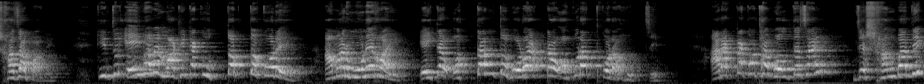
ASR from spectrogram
সাজা পাবে। কিন্তু এইভাবে মাটিটাকে উত্তপ্ত করে আমার মনে হয় এইটা অত্যন্ত বড় একটা অপরাধ করা হচ্ছে। আর একটা কথা বলতে চাই, যে সাংবাদিক,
